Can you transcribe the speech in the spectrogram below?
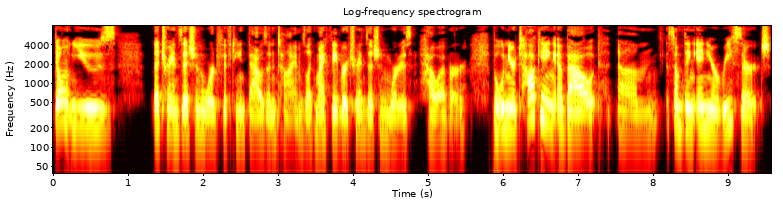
don't use a transition word 15,000 times. Like my favorite transition word is however. But when you're talking about um, something in your research,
